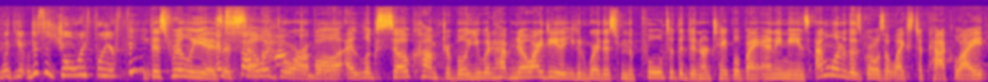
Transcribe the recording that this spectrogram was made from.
with your, this is jewelry for your feet. This really is. And it's so so, adorable. It looks so comfortable. You would have no idea that you could wear this from the pool to the dinner table by any means. I'm one of those girls that likes to pack light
